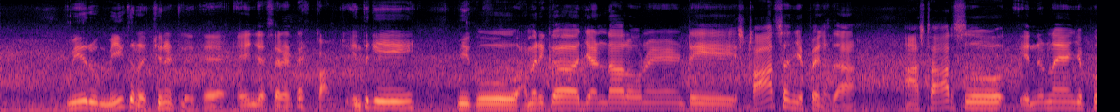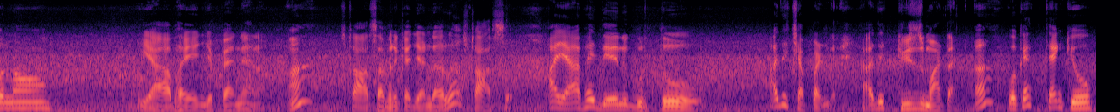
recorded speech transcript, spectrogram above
మీరు మీకు నచ్చినట్లయితే ఏం చేస్తారంటే కామెంట్ ఇంతకీ మీకు అమెరికా జెండాలోనేంటి స్టార్స్ అని చెప్పాం కదా ఆ స్టార్స్ ఎన్ని ఉన్నాయని చెప్పుకున్నాం? యాభై అని చెప్పాను నేను. స్టార్స్ అమెరికా జెండాలో స్టార్స్. ఆ యాభై దేని గుర్తు? అది చెప్పండి. అది క్విజ్ మాట. ఓకే? Thank you.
